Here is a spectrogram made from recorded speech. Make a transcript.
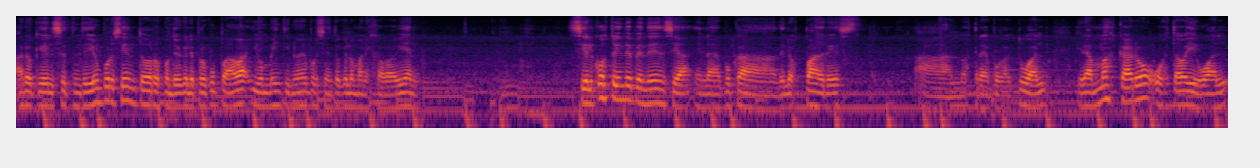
A lo que el 71% respondió que le preocupaba y un 29% que lo manejaba bien. Si el costo de independencia en la época de los padres a nuestra época actual era más caro o estaba igual,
